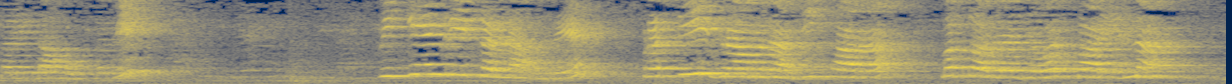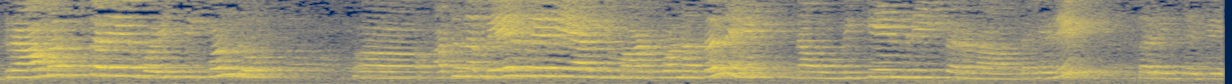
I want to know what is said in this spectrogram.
ಕರಿತಾ ಹೋಗ್ತೇವೆ ವಿಕೇಂದ್ರೀಕರಣ ಅಂದ್ರೆ ಪ್ರತಿ ಗ್ರಾಮದ ಅಧಿಕಾರ ಮತ್ತು ಅದರ ಜವಾಬ್ದಾರಿಯನ್ನ ಗ್ರಾಮಸ್ಥರೇ ವಹಿಸಿಕೊಂಡು ಆ, ಅದನ್ನ ಬೇರೆ ಬೇರೆಯಾಗಿ ಮಾಡ್ಕೊಳ್ಳೋದನ್ನೇ ನಾವು ವಿಕೇಂದ್ರೀಕರಣ ಅಂತ ಹೇಳಿ ಕರಿತೇವೆ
